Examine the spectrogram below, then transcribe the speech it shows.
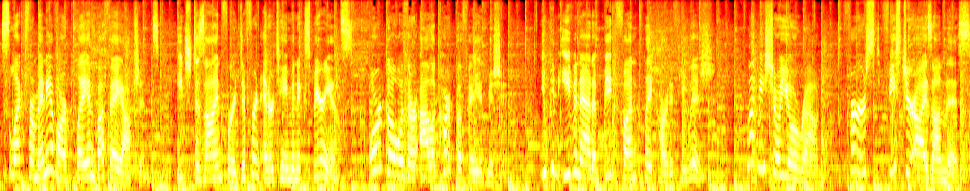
Select from any of our play and buffet options, each designed for a different entertainment experience. Or go with our a la carte buffet admission. You can even add a big fun play card if you wish. Let me show you around. First, feast your eyes on this.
